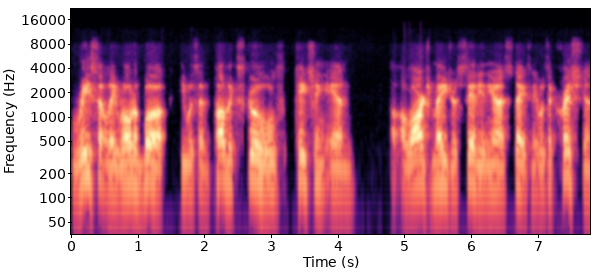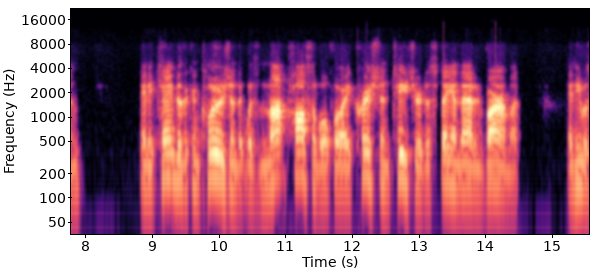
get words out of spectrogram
recently wrote a book. He was in public schools teaching in a large major city in the United States, and he was a Christian and he came to the conclusion that it was not possible for a Christian teacher to stay in that environment. And he was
